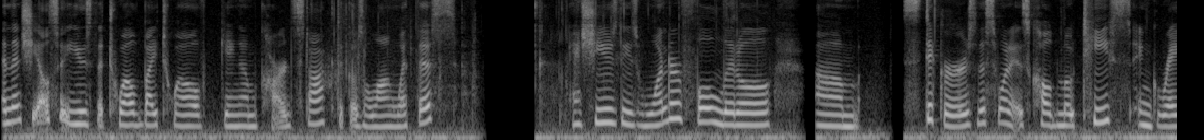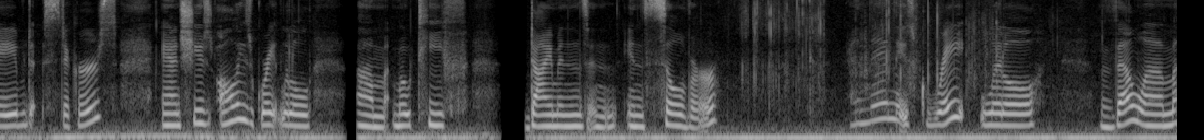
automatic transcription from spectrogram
And then she also used the 12 by 12 gingham cardstock that goes along with this. And she used these wonderful little um, stickers. This one is called Motifs Engraved Stickers. And she used all these great little um, motif diamonds in, in silver. And then these great little vellum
